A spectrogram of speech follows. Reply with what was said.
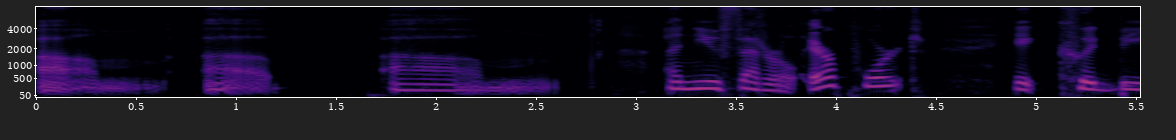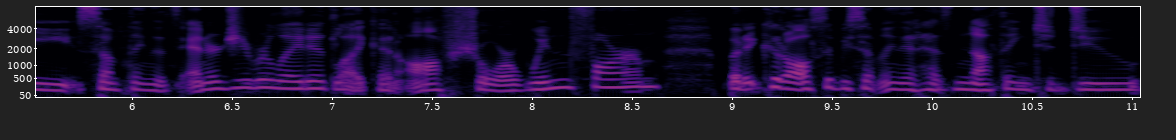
um, uh, um, a new federal airport. It could be something that's energy related, like an offshore wind farm, but it could also be something that has nothing to do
